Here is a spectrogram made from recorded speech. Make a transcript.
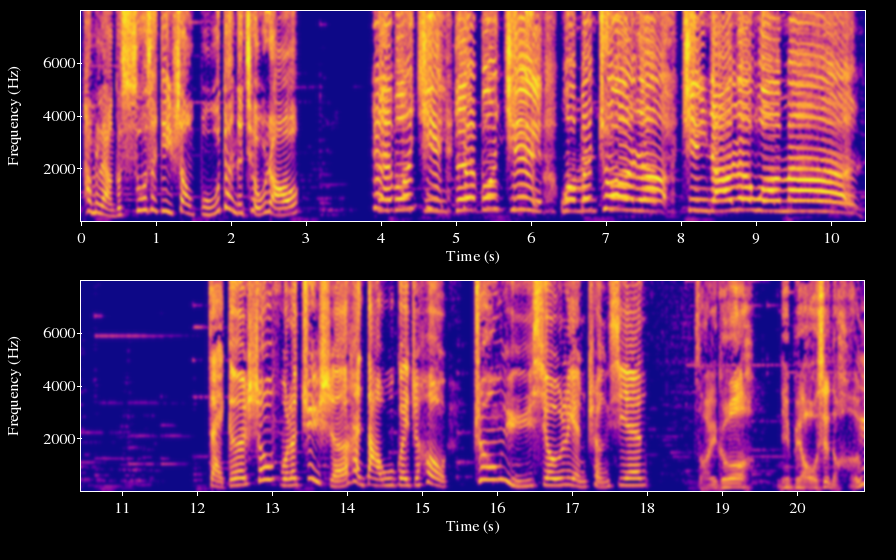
他们两个缩在地上，不断的求饶：“对不起，对不起，我们错了，请饶了我们。”宰哥收服了巨蛇和大乌龟之后，终于修炼成仙。宰哥，你表现的很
